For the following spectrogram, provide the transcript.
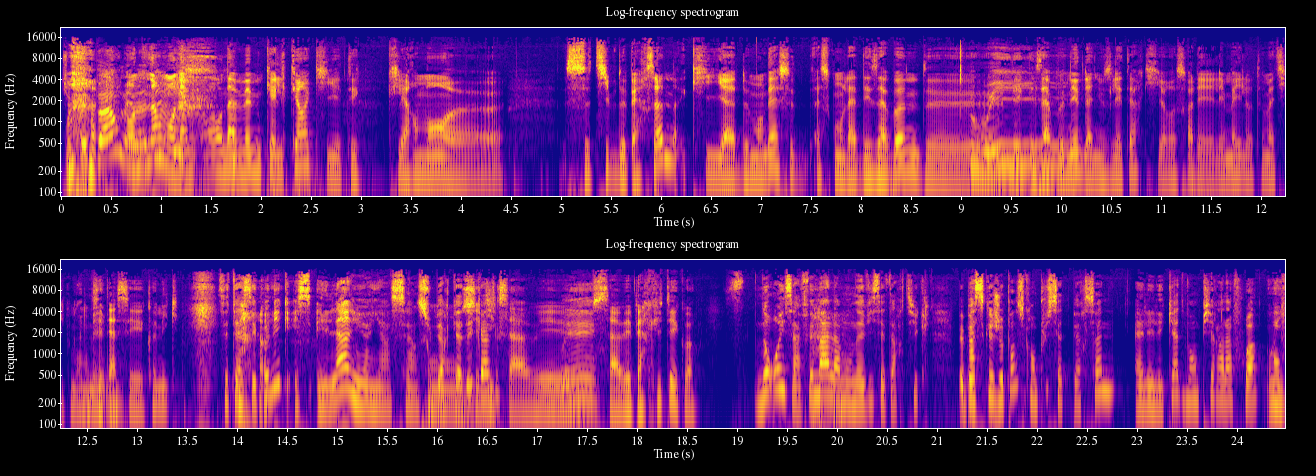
tu fais peur mais on, non, mais on a, on a même quelqu'un qui était clairement euh, ce type de personne qui a demandé à ce, à ce qu'on la désabonne de, Oui. des, des abonnés de la newsletter qui reçoit les, les mails automatiquement. Donc c'était assez comique. c'était assez comique et, là c'est un super on cas d'école dit que ça avait, Ouais. ça avait percuté quoi. Non, oui, ça a fait mal à mon avis cet article. Mais parce que je pense qu'en plus cette personne, elle est les quatre vampires à la fois. Oui.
